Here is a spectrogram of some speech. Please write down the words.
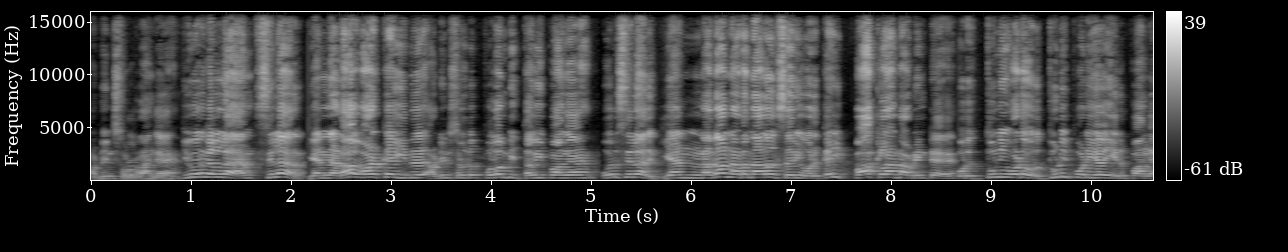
அப்படின்னு சொல்றாங்க. இவர்கள்ல சிலர் என்னடா வாழ்க்கை இது? அப்படின்னு சொல்லிட்டு புலம்பி தவிப்பாங்க. ஒரு சிலர் என்னதான் நடந்தாலும் சரி ஒரு கை பார்க்கலாம்டா அப்படின்ட்டு ஒரு துணியோட ஒரு துடிப்பொடியே இருப்பாங்க.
